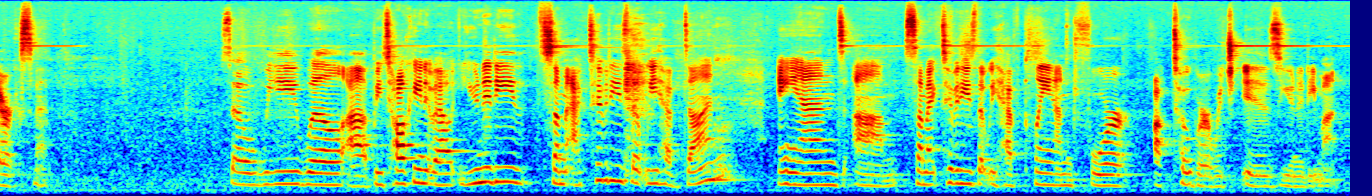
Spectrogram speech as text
Eric Smith. So we will uh, be talking about Unity, some activities that we have done, and um, some activities that we have planned for October, which is Unity Month.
